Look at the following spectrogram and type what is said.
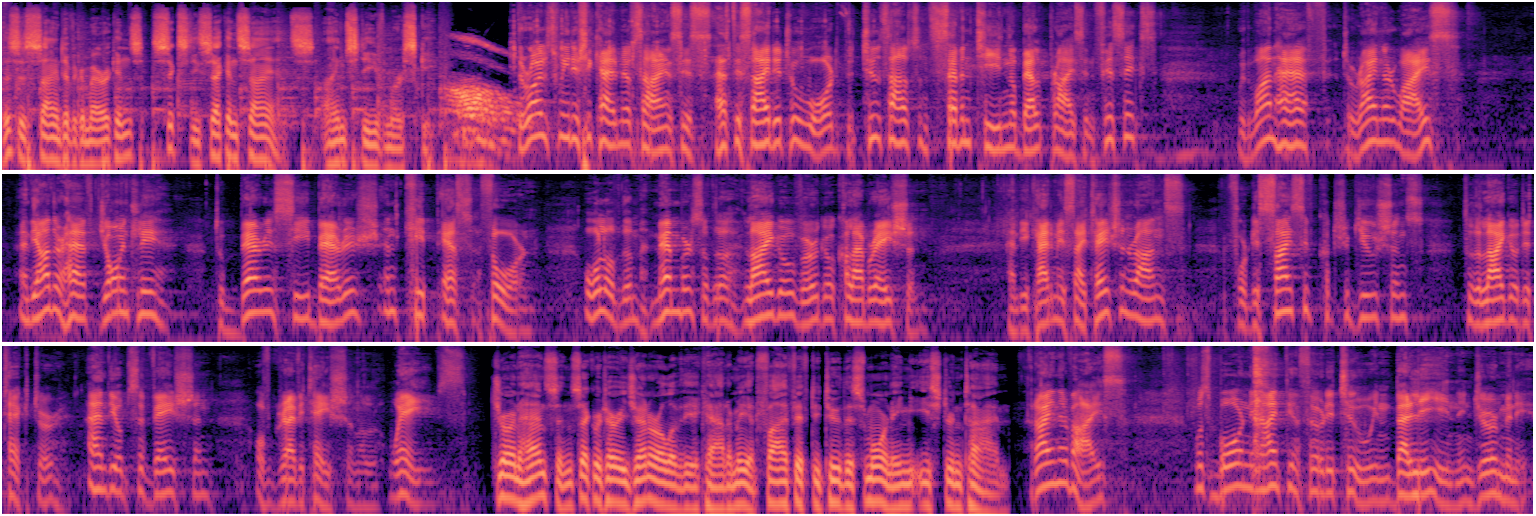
This is Scientific American's 60 Second Science. I'm Steve Mirsky. The Royal Swedish Academy of Sciences has decided to award the 2017 Nobel Prize in Physics, with one half to Rainer Weiss and the other half jointly to Barry C. Barish and Kip S. Thorne, all of them members of the LIGO Virgo collaboration. And the Academy citation runs for decisive contributions to the LIGO detector and the observation of gravitational waves. Göran Hansson, Secretary General of the Academy at 5:52 this morning Eastern Time. Rainer Weiss was born in 1932 in Berlin in Germany.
